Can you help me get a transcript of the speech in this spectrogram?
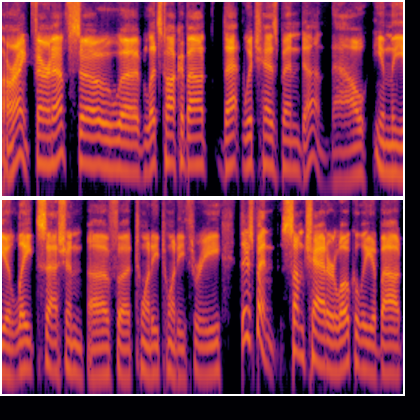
All right, fair enough. So uh, let's talk about that which has been done now in the late session of uh, 2023. There's been some chatter locally about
